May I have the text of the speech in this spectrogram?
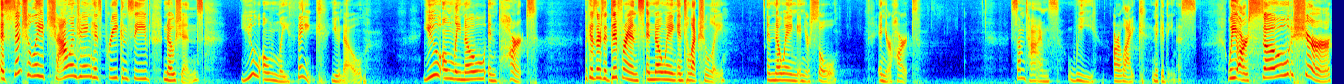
essentially challenging his preconceived notions. You only think you know. You only know in part. Because there's a difference in knowing intellectually and knowing in your soul, in your heart. Sometimes we are like Nicodemus. We are so sure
